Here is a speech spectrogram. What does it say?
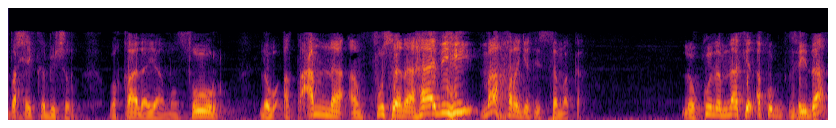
ضحك بشر وقال يا منصور لو أطعمنا أنفسنا هذه ما خرجت السمكة. لو كنا بناكل أكل زي ده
